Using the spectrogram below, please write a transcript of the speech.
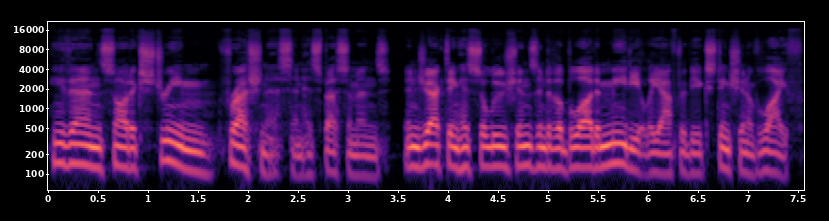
He then sought extreme freshness in his specimens, injecting his solutions into the blood immediately after the extinction of life.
